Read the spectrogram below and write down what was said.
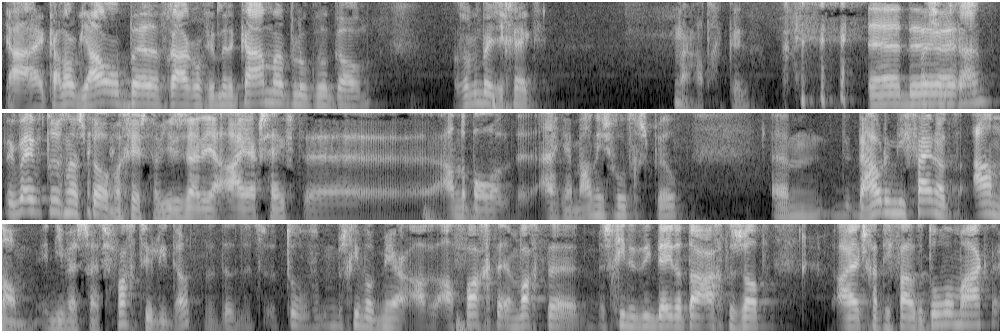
Ja, ik kan ook jou opbellen en vragen of je met een cameraploeg wil komen. Dat is ook een beetje gek. nou, had gekund. Eh, de, ik wil even terug naar het spel van gisteren. Jullie zeiden ja, Ajax heeft eh, aan de bal eigenlijk helemaal niet zo goed gespeeld. Ehm, de, houding die Feyenoord aannam in die wedstrijd, verwachten jullie dat? dat, toch misschien wat meer af- afwachten en wachten. Misschien het idee dat daarachter zat. Ajax gaat die fouten toch wel maken.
